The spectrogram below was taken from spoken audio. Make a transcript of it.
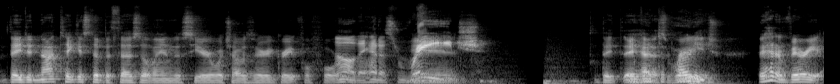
they did not take us to Bethesda Land this year, which I was very grateful for. Oh, they had us rage. They they We had us rage. They had a very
